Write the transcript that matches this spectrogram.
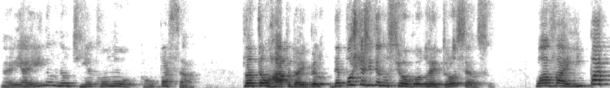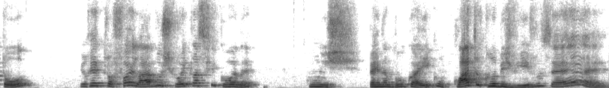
Né? E aí não, não tinha como, como passar. Plantão rápido aí. Pelo... Depois que a gente anunciou o gol do Retrô, Celso, o Havaí empatou e o Retrô foi lá, buscou e classificou, né? Com os Pernambuco aí, com quatro clubes vivos, é.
